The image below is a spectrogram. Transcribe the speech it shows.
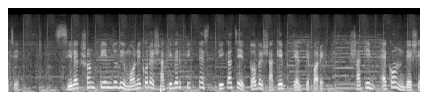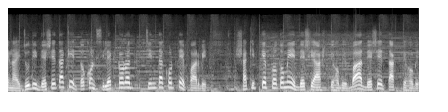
আছে। সিলেকশন টিম যদি মনে করে সাকিবের ফিটনেস ঠিক আছে, তবে সাকিব খেলতে পারে। সাকিব এখন দেশে নাই। যদি দেশে থাকে, তখন সিলেক্টররা চিন্তা করতে পারবে। সাকিবকে প্রথমে দেশে আসতে হবে বা দেশে থাকতে হবে।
